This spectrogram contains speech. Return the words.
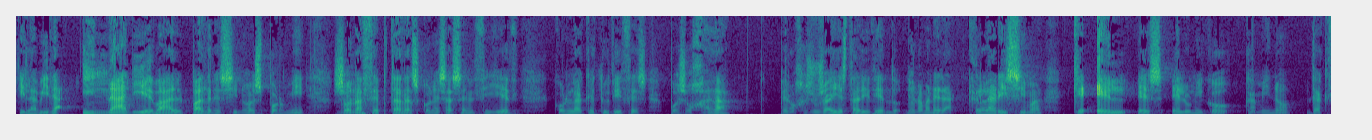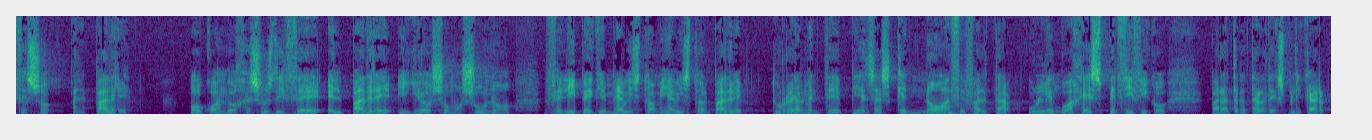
y la vida, y nadie va al Padre si no es por mí, son aceptadas con esa sencillez con la que tú dices? Pues ojalá. Pero Jesús ahí está diciendo de una manera clarísima que Él es el único camino de acceso al Padre. O cuando Jesús dice el Padre y yo somos uno, Felipe, quien me ha visto a mí ha visto al Padre, ¿tú realmente piensas que no hace falta un lenguaje específico para tratar de explicar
